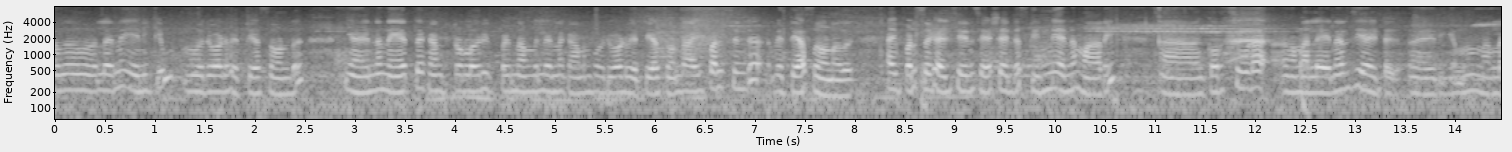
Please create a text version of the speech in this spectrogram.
അതുപോലെ തന്നെ എനിക്കും ഒരുപാട് വ്യത്യാസമുണ്ട്. ഞാൻ എന്നെ നേരത്തെ കണ്ടിട്ടുള്ളവർ ഇപ്പോഴും തമ്മിൽ എന്നെ കാണുമ്പോൾ ഒരുപാട് വ്യത്യാസമുണ്ട്. ഐപ്പൾസിന്റെ വ്യത്യാസമാണത്. ഐപ്പൾസ് കഴിച്ചതിന് ശേഷം എന്റെ സ്കിന്ന് തന്നെ മാറി. കുറച്ചുകൂടെ നല്ല എനർജി ആയിട്ട് ഇരിക്കുന്നു. നല്ല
